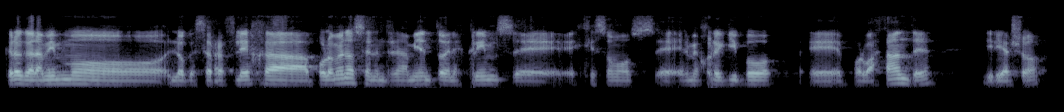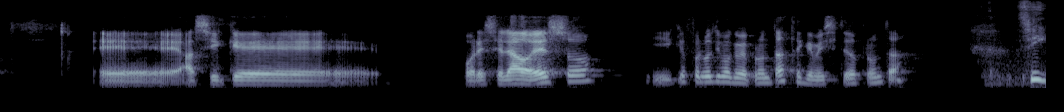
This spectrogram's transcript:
Creo que ahora mismo lo que se refleja, por lo menos en entrenamiento en Scrims, eh, es que somos el mejor equipo por bastante, diría yo. así que por ese lado eso. ¿Y qué fue el último que me preguntaste? Que me hiciste dos preguntas. Sí,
